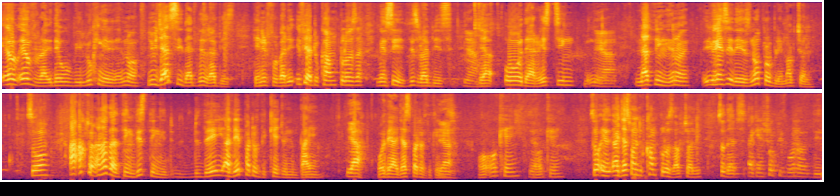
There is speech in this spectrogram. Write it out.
every they will be looking at you know you just see that these rabbits they need food but if you are to come closer you can see these rabbits Yeah. they are oh they are resting Yeah. nothing you know you can see there is no problem actually so uh, actually another thing this thing do they are they part of the cage when buying Yeah. or they are just part of the cage Yeah. oh okay Yeah. okay so uh, i just want to come close actually so that i can show people you know the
